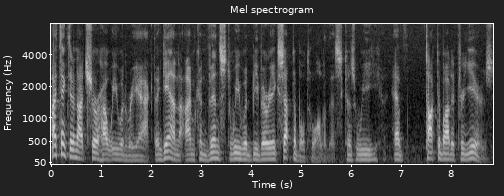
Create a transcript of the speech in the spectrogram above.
I think they're not sure how we would react. Again, I'm convinced we would be very acceptable to all of this because we have talked about it for years.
